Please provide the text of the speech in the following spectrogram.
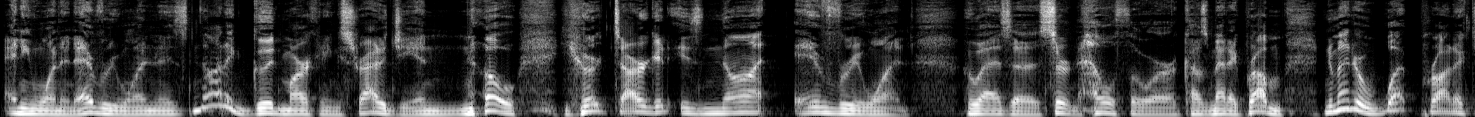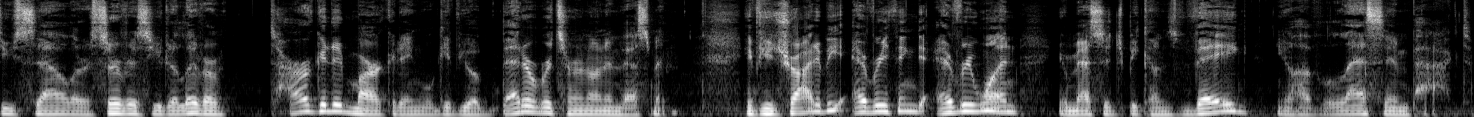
anyone and everyone is not a good marketing strategy. And no, your target is not everyone who has a certain health or cosmetic problem. No matter what product you sell or service you deliver, targeted marketing will give you a better return on investment. If you try to be everything to everyone, your message becomes vague, you'll have less impact.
